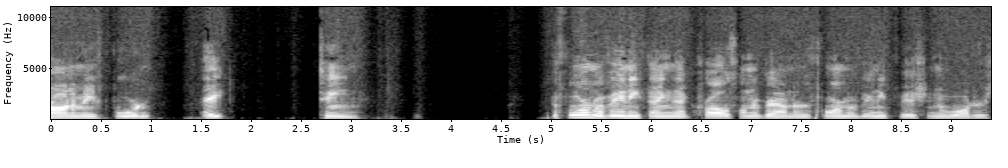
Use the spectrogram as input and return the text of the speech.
Deuteronomy 4:18. The form of anything that crawls on the ground, or the form of any fish in the waters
